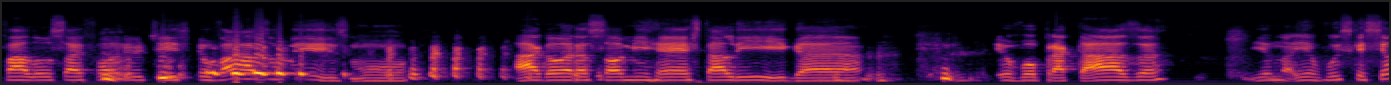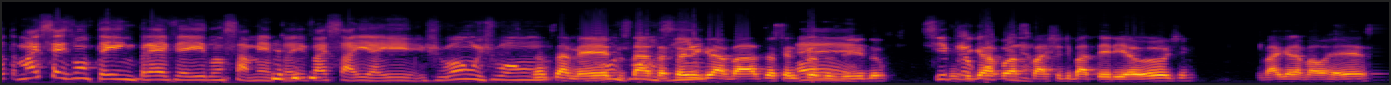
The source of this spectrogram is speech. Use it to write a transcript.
Falou, sai fora, eu disse, eu vazo mesmo. Agora só me resta a liga. Eu vou pra casa. E eu, eu vou esquecer outra. Mas vocês vão ter em breve aí lançamento aí, vai sair aí. João e João. Lançamento, João, tá, tá sendo gravado, tá sendo É, produzido. Se A gente gravou as não. faixas de bateria hoje. Vai gravar o resto.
